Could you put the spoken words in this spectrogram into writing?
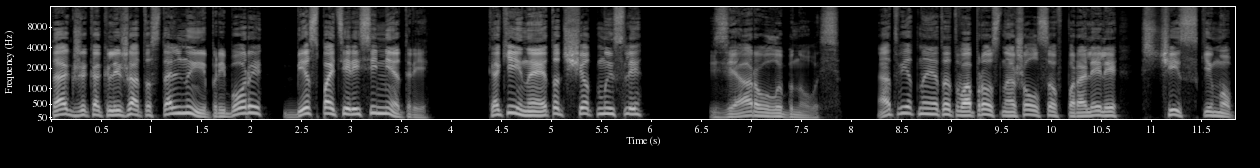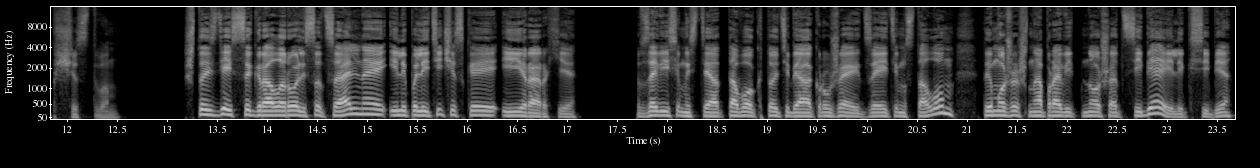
так же, как лежат остальные приборы, без потери симметрии. Какие на этот счет мысли? Зиара улыбнулась. Ответ на этот вопрос нашелся в параллели с чистским обществом что здесь сыграла роль социальная или политическая иерархия. В зависимости от того, кто тебя окружает за этим столом, ты можешь направить нож от себя или к себе.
